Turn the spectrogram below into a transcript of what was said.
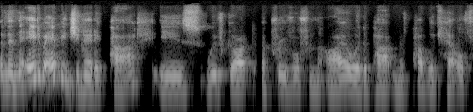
And then the epigenetic part is we've got approval from the Iowa Department of Public Health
